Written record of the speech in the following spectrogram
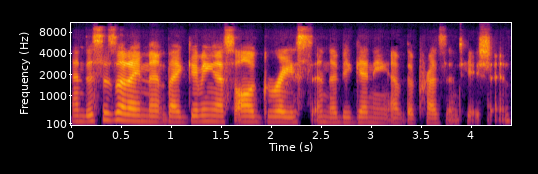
And this is what I meant by giving us all grace in the beginning of the presentation.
